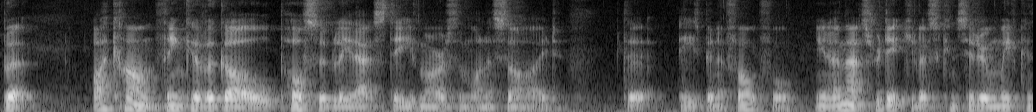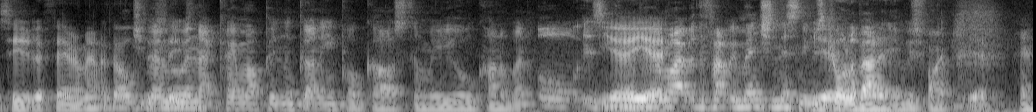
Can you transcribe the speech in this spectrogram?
but I can't think of a goal, possibly that Steve Morison one aside, that he's been at fault for. You know, and that's ridiculous considering we've conceded a fair amount of goals. Do you remember when that came up in the Gunny podcast and we all kind of went, oh, is he Yeah, going to be yeah. alright with the fact we mentioned this? And he was Yeah. cool about it and it was fine. Yeah. Yeah,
